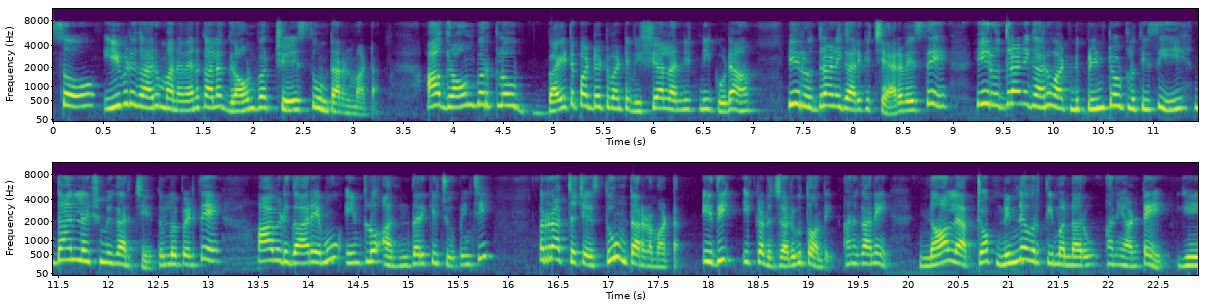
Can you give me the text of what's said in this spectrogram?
సో ఈవిడ గారు మన వెనకాల గ్రౌండ్ వర్క్ చేస్తూ ఉంటారనమాట ఆ గ్రౌండ్ వర్క్లో బయటపడ్డటువంటి విషయాలన్నింటినీ కూడా ఈ రుద్రాణి గారికి చేరవేస్తే ఈ రుద్రాణి గారు వాటిని ప్రింటౌట్లు తీసి దాని లక్ష్మి గారి చేతుల్లో పెడితే ఆవిడ గారేమో ఇంట్లో అందరికీ చూపించి రచ్చ చేస్తూ ఉంటారనమాట ఇది ఇక్కడ జరుగుతోంది. అనగానే నా ల్యాప్టాప్ నిన్నెవరు తీమన్నారు? అని అంటే ఏ?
